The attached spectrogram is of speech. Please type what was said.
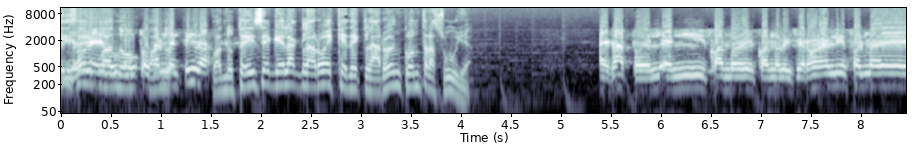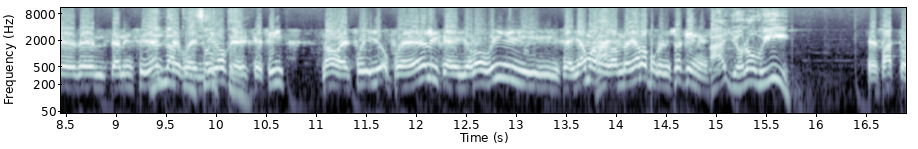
dice dijo que es cuando, total cuando, mentira. cuando usted dice que él aclaró es que declaró en contra suya. Exacto, él, él cuando cuando le hicieron el informe de- del, incidente, pues él dijo que, que sí. No, él fue yo, fue él y que yo lo vi y se llama Rolando Ayala porque yo sé quién es. Ah, yo lo vi. Exacto,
